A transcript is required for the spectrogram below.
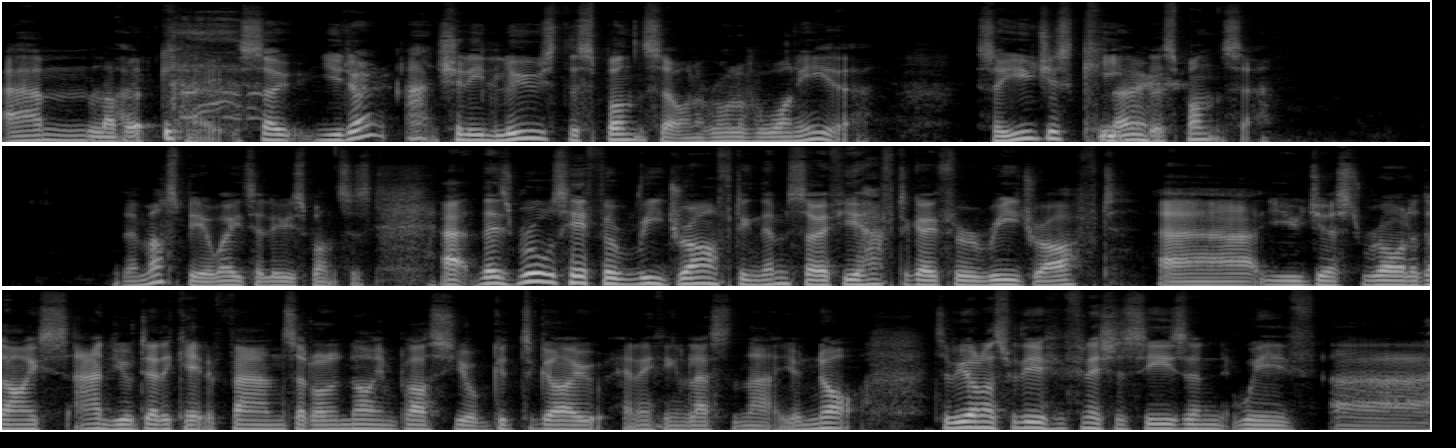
Um, Love it. Okay, so you don't actually lose the sponsor on a roll of a one either. So you just keep No. the sponsor. There must be a way to lose sponsors. Uh, there's rules here for redrafting them. So if you have to go through a redraft, uh, you just roll a dice, add your dedicated fans, and on a nine plus, you're good to go. Anything less than that, you're not. To be honest with you, if you finish the season with uh,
